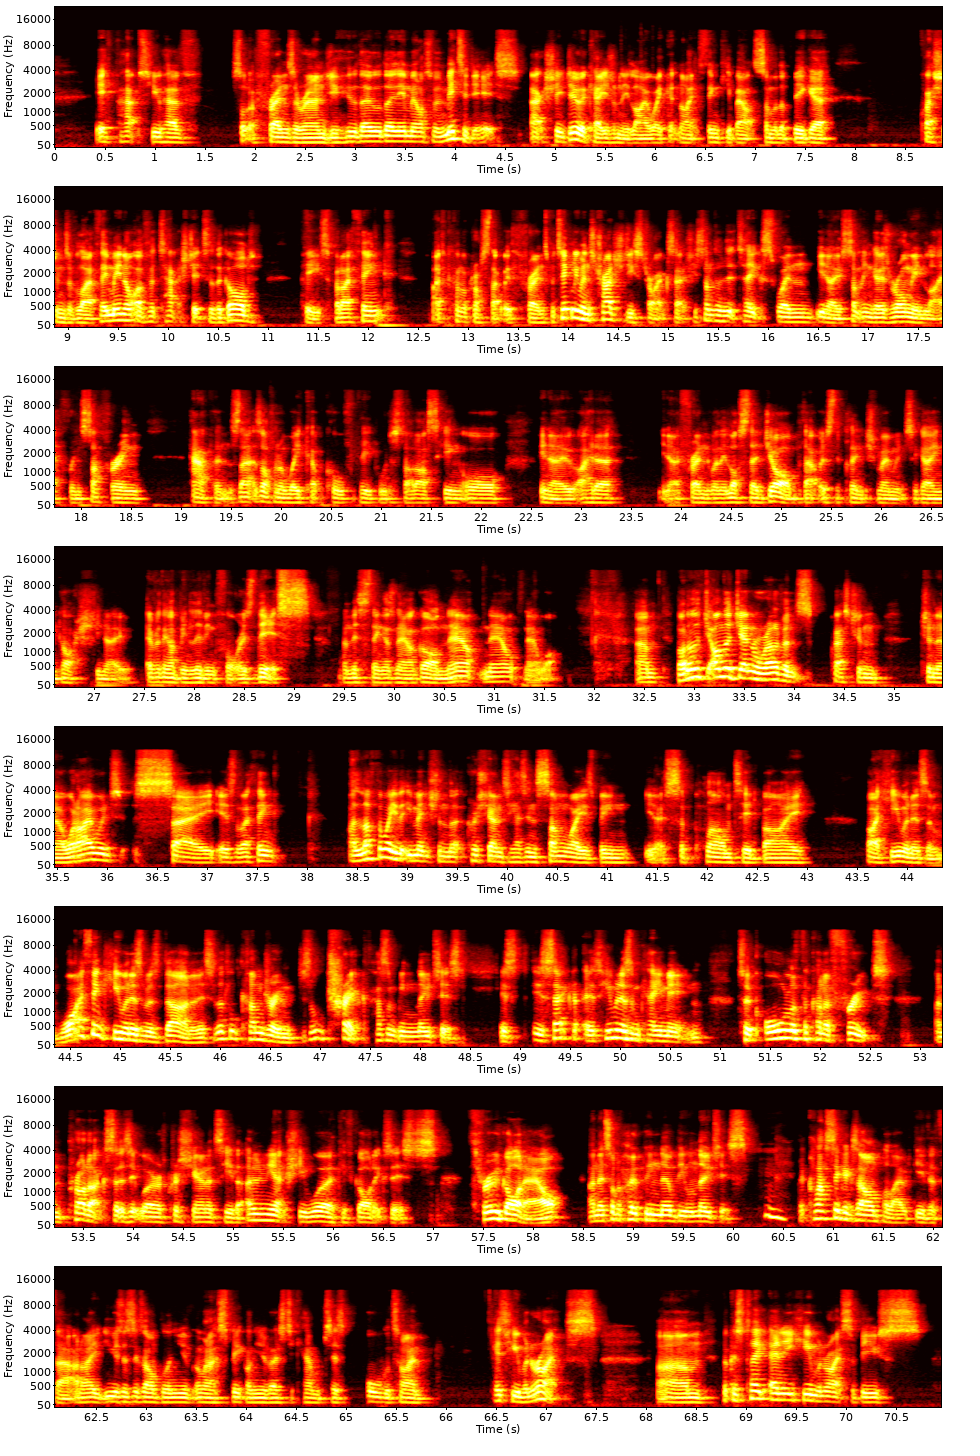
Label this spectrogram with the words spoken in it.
if perhaps you have sort of friends around you who, though they may not have admitted it, actually do occasionally lie awake at night thinking about some of the bigger questions of life. They may not have attached it to the God piece, but I think I've come across that with friends, particularly when tragedy strikes. Actually, sometimes it takes when you know something goes wrong in life, when suffering happens. That is often a wake up call for people to start asking. Or you know, I had a you know a friend when they lost their job. That was the clinch moment to going, gosh, you know, everything I've been living for is this and this thing has now gone. Now, now, now what? Um, but on the, on the general relevance question, Janelle, what I would say is that I think I love the way that you mentioned that Christianity has in some ways been, you know, supplanted by by humanism. What I think humanism has done, and it's a little conjuring, just a little trick that hasn't been noticed, is, is as humanism came in, took all of the kind of fruit and products, as it were, of Christianity that only actually work if God exists, threw God out, and they're sort of hoping nobody will notice. Hmm. The classic example I would give of that, and I use this example in, when I speak on university campuses all the time, is human rights. Um, because take any human rights abuse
